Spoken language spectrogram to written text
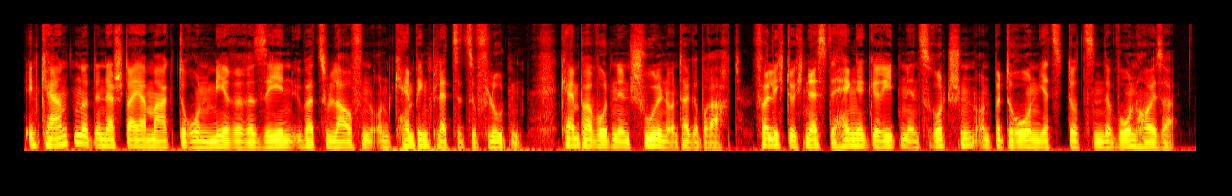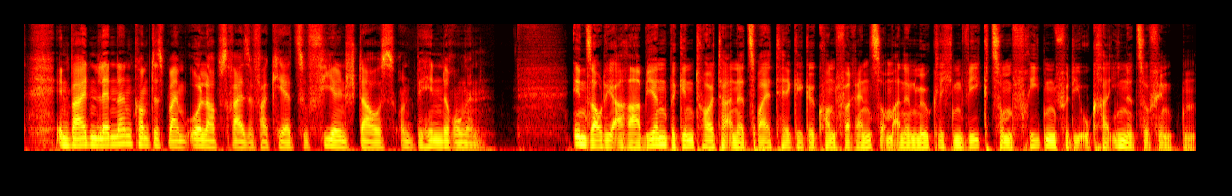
In Kärnten und in der Steiermark drohen mehrere Seen überzulaufen und Campingplätze zu fluten. Camper wurden in Schulen untergebracht. Völlig durchnässte Hänge gerieten ins Rutschen und bedrohen jetzt Dutzende Wohnhäuser. In beiden Ländern kommt es beim Urlaubsreiseverkehr zu vielen Staus und Behinderungen. In Saudi-Arabien beginnt heute eine zweitägige Konferenz, um einen möglichen Weg zum Frieden für die Ukraine zu finden.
